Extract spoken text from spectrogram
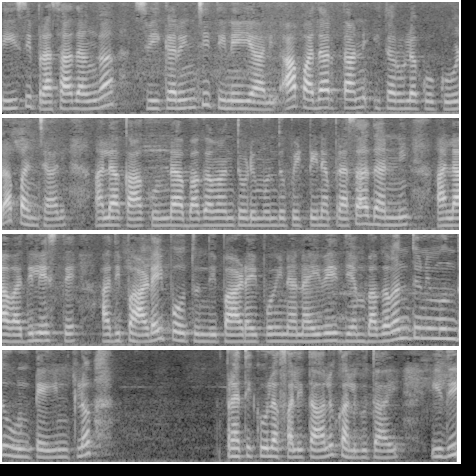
తీసి ప్రసాదంగా స్వీకరించి తినేయాలి. ఆ పదార్థాన్ని ఇతరులకు కూడా పంచాలి. అలా కాకుండా భగవంతుడి ముందు పెట్టిన ప్రసాదాన్ని అలా వదిలేస్తే అది పాడైపోతుంది. పాడైపోయిన నైవేద్యం భగవంతుని ముందు ఉంటే ఇంట్లో ప్రతికూల ఫలితాలు కలుగుతాయి. ఇది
